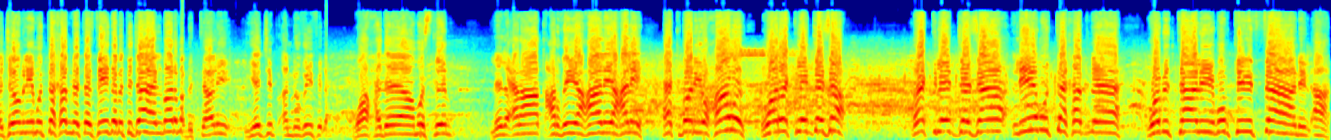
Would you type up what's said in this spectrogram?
هجوم لمنتخبنا تسديده باتجاه المرمى. بالتالي يجب أن نضيف واحدة يا مسلم للعراق عرضية عالية علي أكبر يحاول وركلة جزاء. ركلة جزاء لمنتخبنا وبالتالي ممكن الثاني الآن.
